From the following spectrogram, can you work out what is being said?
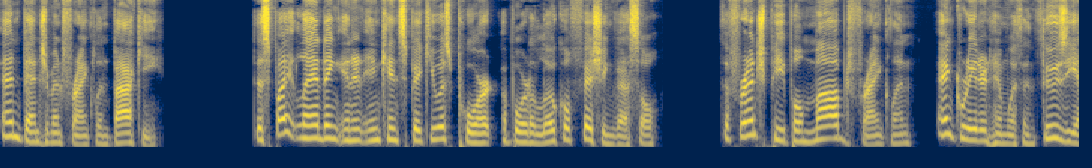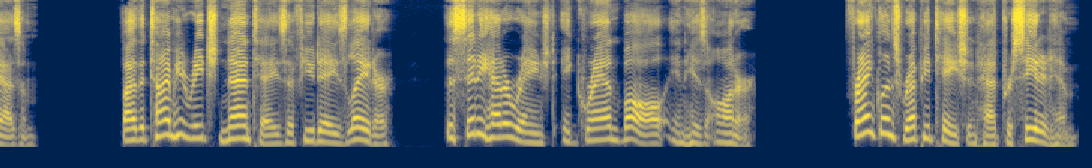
and Benjamin Franklin Bache. Despite landing in an inconspicuous port aboard a local fishing vessel, the French people mobbed Franklin and greeted him with enthusiasm. By the time he reached Nantes a few days later, the city had arranged a grand ball in his honor. Franklin's reputation had preceded him.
